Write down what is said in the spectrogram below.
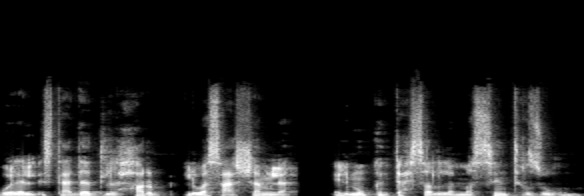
ولا الاستعداد للحرب الواسعة الشاملة اللي ممكن تحصل لما الصين تغزوهم.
